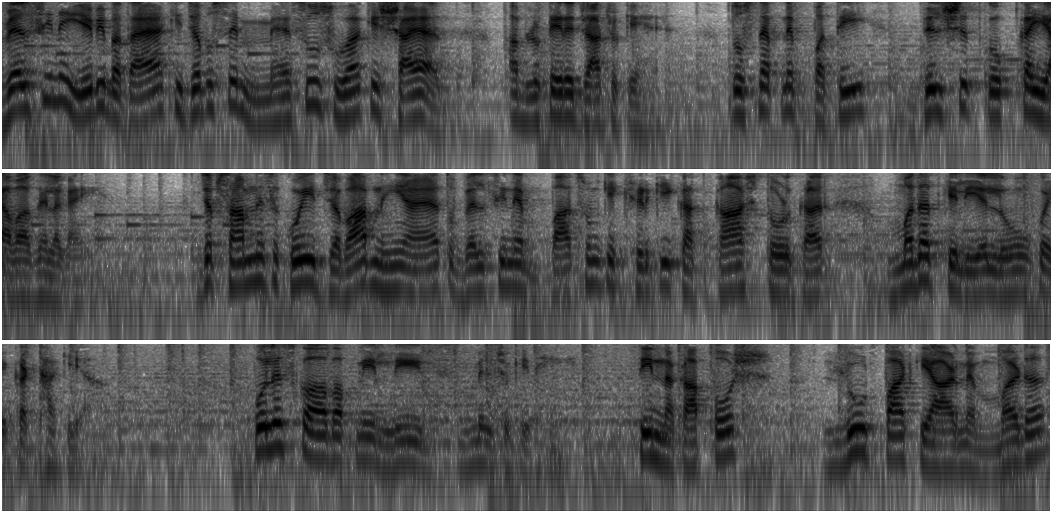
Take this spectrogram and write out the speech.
वेल्सी ने यह भी बताया कि जब उसे महसूस हुआ कि शायद अब लुटेरे जा चुके हैं तो उसने अपने पति दिलशित को कई आवाज़ें लगाई। जब सामने से कोई जवाब नहीं आया तो वेल्सी ने बाथरूम की खिड़की का कांच तोड़कर मदद के लिए लोगों को इकट्ठा किया। पुलिस को अब अपनी लीड्स मिल चुकी थी। तीन नकाबपोश, लूटपाट की आड़ में मर्डर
